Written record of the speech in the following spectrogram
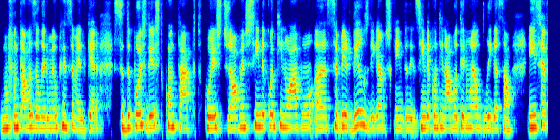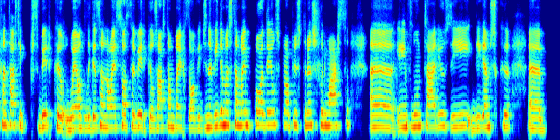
No fundo, estavas a ler o meu pensamento, que era se depois deste contacto com estes jovens, se ainda continuavam a saber deles, digamos, que ainda, se ainda continuavam a ter um elo de ligação. E isso é fantástico perceber que o elo de ligação não é só saber que eles já estão bem resolvidos na vida, mas também podem eles próprios transformar-se uh, em voluntários e, digamos que, uh,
